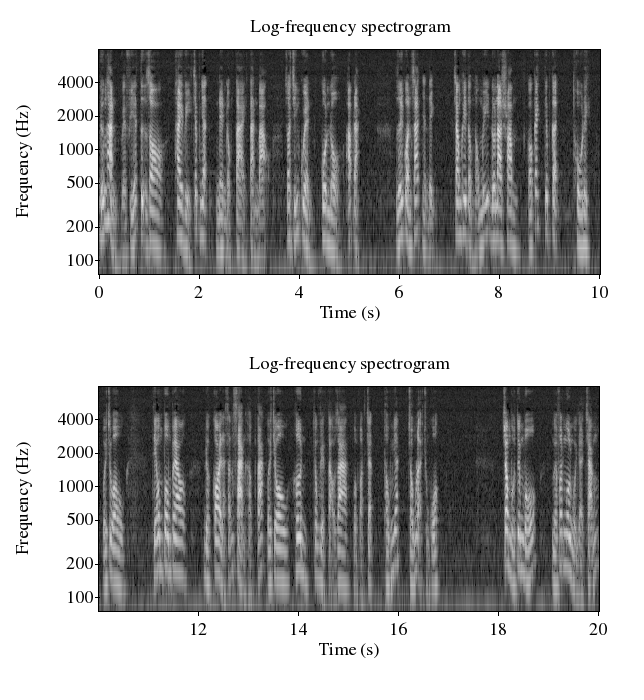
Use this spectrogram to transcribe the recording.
đứng hẳn về phía tự do thay vì chấp nhận nền độc tài tàn bạo do chính quyền côn đồ áp đặt. Giới quan sát nhận định, trong khi Tổng thống Mỹ Donald Trump có cách tiếp cận thù địch với châu Âu, thì ông Pompeo được coi là sẵn sàng hợp tác với châu Âu hơn trong việc tạo ra một mặt trận thống nhất chống lại Trung Quốc. Trong một tuyên bố, người phát ngôn của Nhà Trắng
